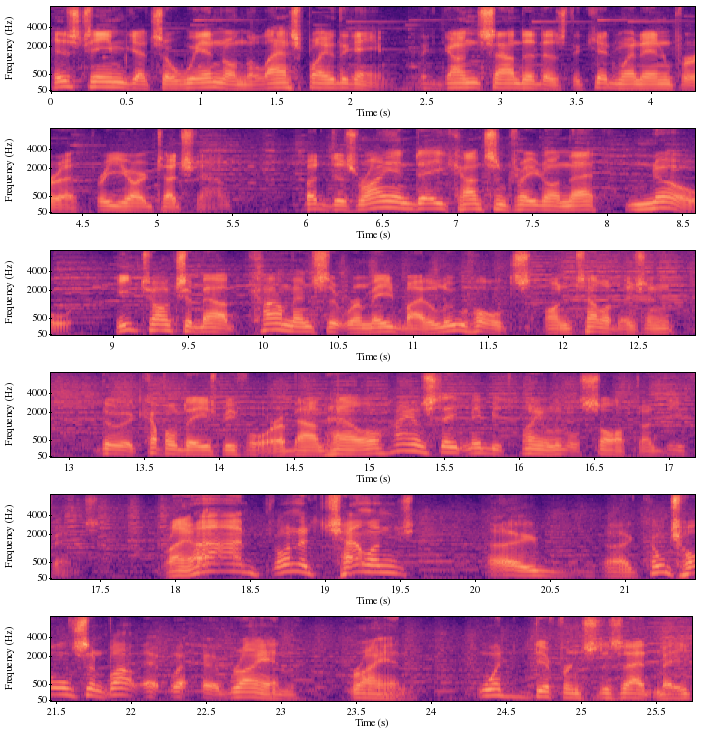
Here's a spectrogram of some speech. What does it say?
His team gets a win on the last play of the game. The gun sounded as the kid went in for a three yard touchdown. But does Ryan Day concentrate on that? No. He talks about comments that were made by Lou Holtz on television a couple days before about how Ohio State maybe is playing a little soft on defense. Ryan, "Ah, I want to challenge uh, uh, Coach Holtz and blah. Uh, uh, Ryan, Ryan, what difference does that make?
